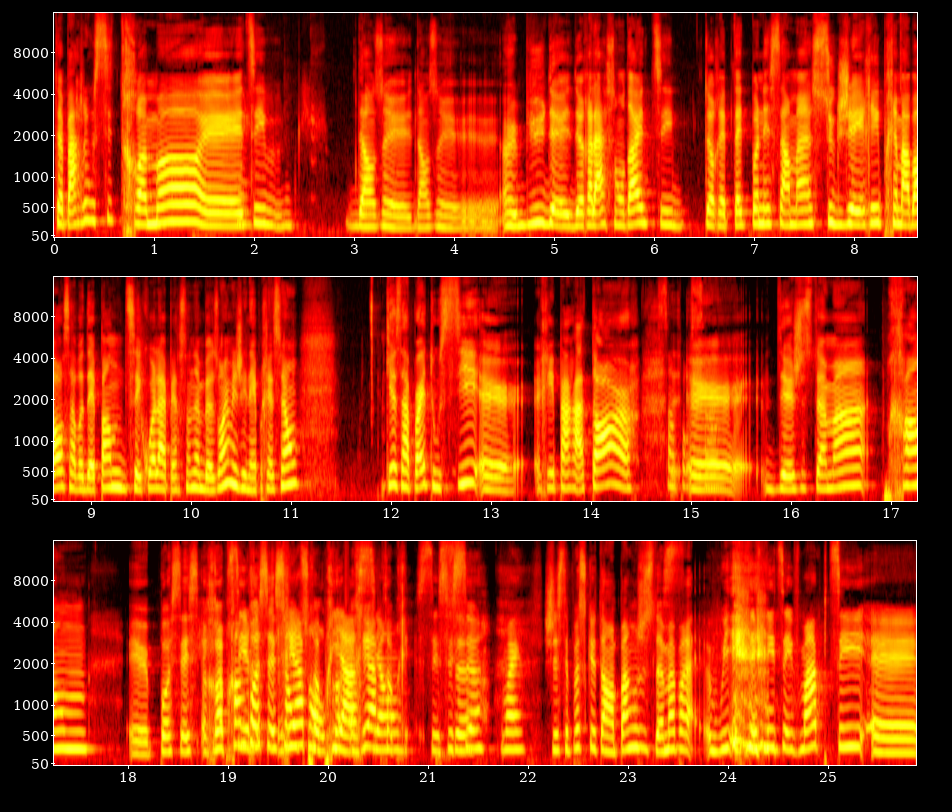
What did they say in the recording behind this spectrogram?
tu as parlé aussi de trauma, euh, tu sais, dans un, dans un, un but de, de relation d'aide, tu sais, t'aurais peut-être pas nécessairement suggéré prime abord, ça va dépendre de c'est quoi la personne a besoin, mais j'ai l'impression que ça peut être aussi euh, réparateur 100%. euh, de justement prendre euh, possess- reprendre possession de son réappropriation. réappropri- C'est ça. ça. Ouais. Je sais pas ce que tu en penses justement. par- Oui. Définitivement. Puis, tu sais, euh,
